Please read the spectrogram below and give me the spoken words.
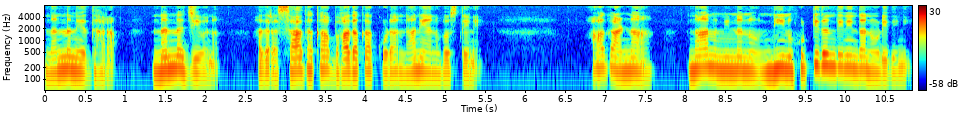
ನನ್ನ ನಿರ್ಧಾರ, ನನ್ನ ಜೀವನ, ಅದರ ಸಾಧಕ, ಬಾಧಕ ಕೂಡ ನಾನೇ ಅನುಭವಿಸ್ತೇನೆ. ಆಗ ಅಣ್ಣ, ನಾನು ನಿನ್ನನ್ನು ನೀನು ಹುಟ್ಟಿದಂದಿನಿಂದ ನೋಡಿದ್ದೀನಿ.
